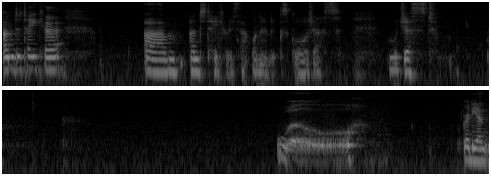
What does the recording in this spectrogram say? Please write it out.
Undertaker. Um, Undertaker is that one. It looks gorgeous. We'll just... Whoa. Brilliant.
